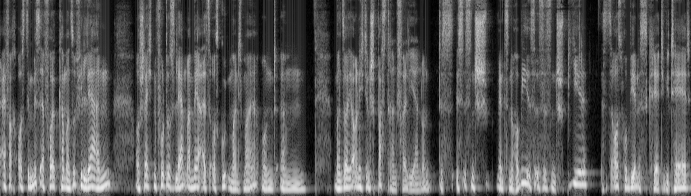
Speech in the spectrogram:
einfach aus dem Misserfolg kann man so viel lernen. Aus schlechten Fotos lernt man mehr als aus guten manchmal. Und ähm, man soll ja auch nicht den Spaß dran verlieren. Und das es ist ein, wenn es ein Hobby ist, ist es ein Spiel, es ist Ausprobieren, es ist Kreativität.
